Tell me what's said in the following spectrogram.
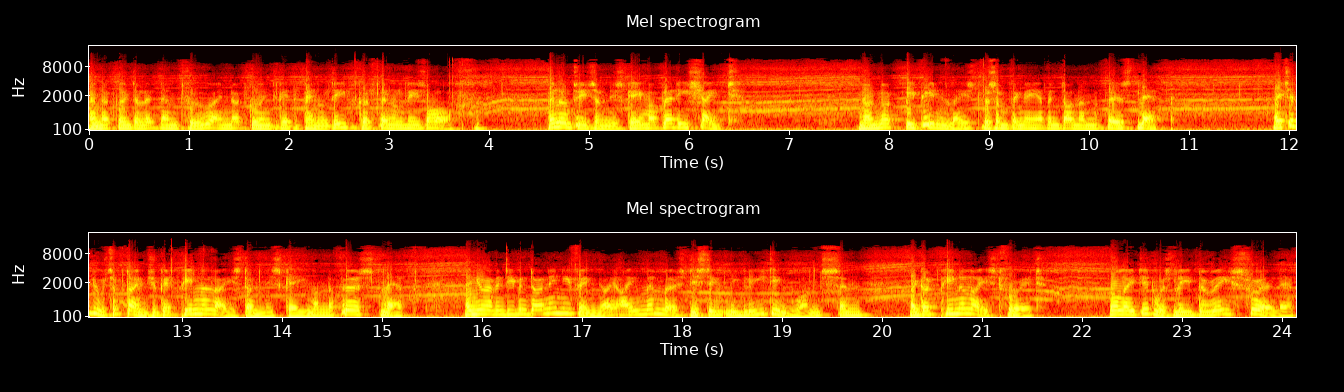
I'm not going to let them through. I'm not going to get a penalty because penalties are off. Penalties on this game are bloody shite and I'll not be penalised for something I haven't done on the first lap. I tell you, sometimes you get penalised on this game on the first lap, and you haven't even done anything. I, I remember distinctly leading once, and I got penalised for it. All I did was lead the race for a lap.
